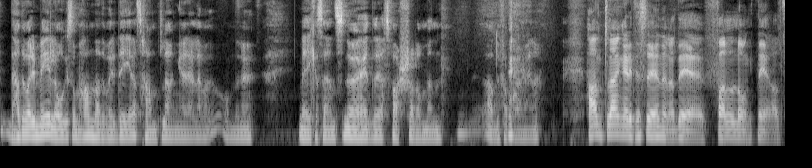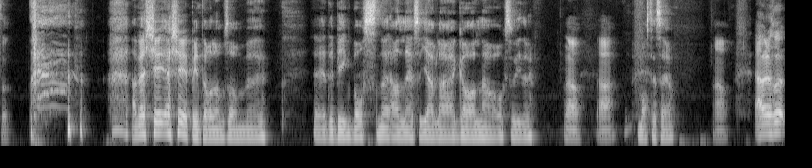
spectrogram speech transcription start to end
det hade varit mer logiskt om han hade varit deras hantlangare eller om det nu make sense. Nu är deras farsa då, men ja, du fattar vad jag menar. Hantlangare till sönerna, det faller långt ner alltså. Ja, jag, kö- jag köper inte honom som eh, eh, the big boss när alla är så jävla galna och så vidare. Ja, ja. Måste jag säga. Ja, ja men alltså,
